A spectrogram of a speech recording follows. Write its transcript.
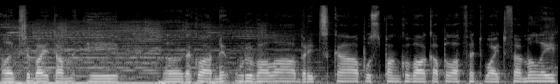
ale třeba je tam i uh, taková neurvalá britská postpunková kapela Fat White Family.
